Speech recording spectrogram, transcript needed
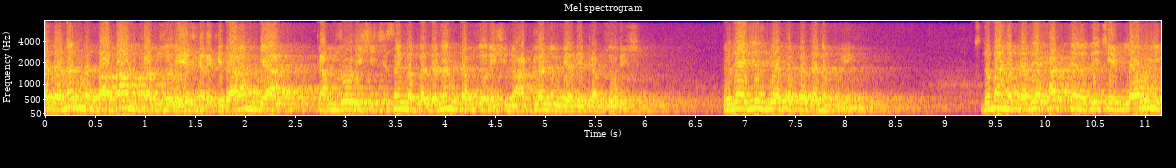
بدنن نه بابام کمزور یې خره کې دا هم بیا کمزور شي چې څنګه بدنن کمزور شي نو عقلن هم بیا دې کمزور شي نو دې جز بیا په پته نه پوي د باندې پر دې حق ته دې چې املا وي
